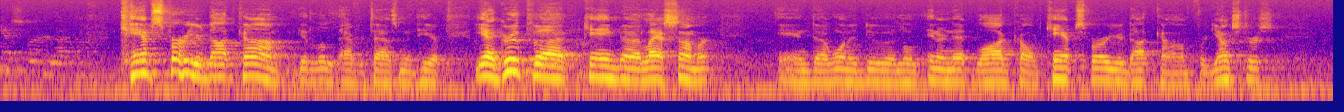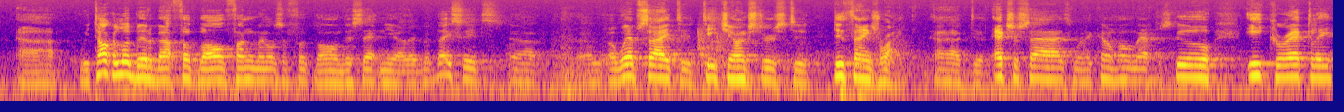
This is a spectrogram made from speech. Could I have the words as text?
campspurrier.com? Campspurrier.com. Get a little advertisement here. Yeah, a group uh, came uh, last summer and uh, wanted to do a little internet blog called campspurrier.com for youngsters uh, we talk a little bit about football, fundamentals of football, and this, that, and the other, but basically it's uh, a, a, website to teach youngsters to do things right, uh, to exercise when they come home after school, eat correctly,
